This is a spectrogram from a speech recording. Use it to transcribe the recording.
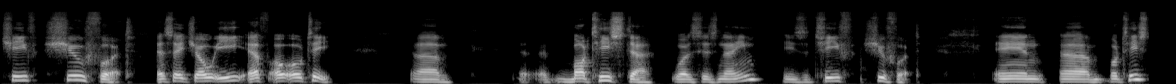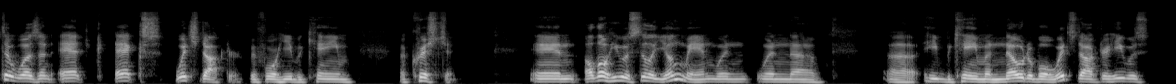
Chief Shoefoot, S H O E F O O T um, Bautista was his name. He's a chief shoefoot. And um, Bautista was an ex witch doctor before he became a Christian. And although he was still a young man when when uh, uh, he became a notable witch doctor, he was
